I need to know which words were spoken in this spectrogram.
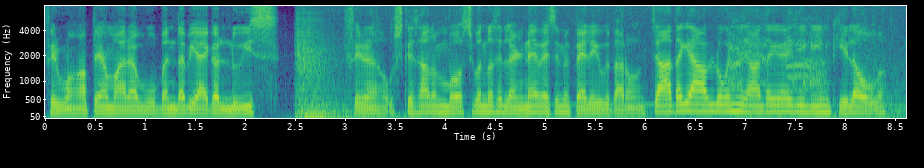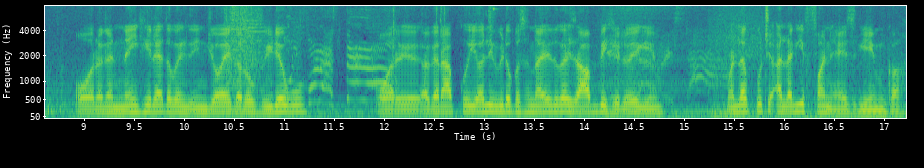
फिर वहाँ पे हमारा वो बंदा भी आएगा लुइस फिर उसके साथ हम बहुत से बंदों से लड़ना है। वैसे मैं पहले ही बता रहा हूँ चाहता कि आप लोगों ने, जहाँ तक ये गेम खेला होगा। और अगर नहीं खेला है तो इन्जॉय करो वीडियो को। और अगर आपको ये वाली वीडियो पसंद आई तो भाई आप भी खेलो ये गेम मतलब कुछ अलग ही फ़न है इस गेम का।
